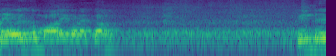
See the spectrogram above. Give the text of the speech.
அனைவருக்கும் மாலை வணக்கம். இன்று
